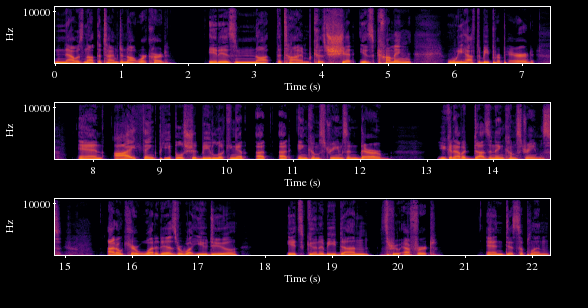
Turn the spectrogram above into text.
Now is not the time to not work hard. It is not the time because shit is coming. We have to be prepared and i think people should be looking at, at at income streams and there are you could have a dozen income streams. I don't care what it is or what you do it's going to be done through effort and discipline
